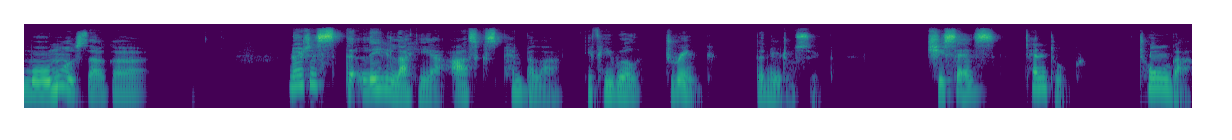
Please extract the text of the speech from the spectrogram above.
momo saga Notice that Lihila here asks Pempala if he will drink the noodle soup. She says tentuk, tunga.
